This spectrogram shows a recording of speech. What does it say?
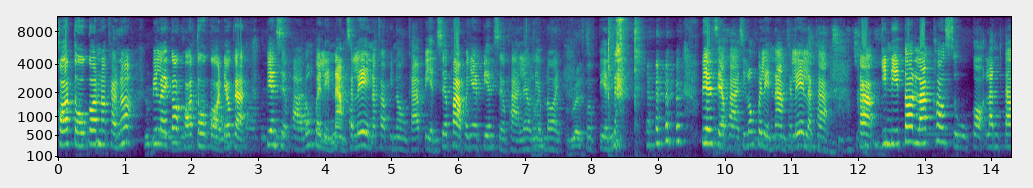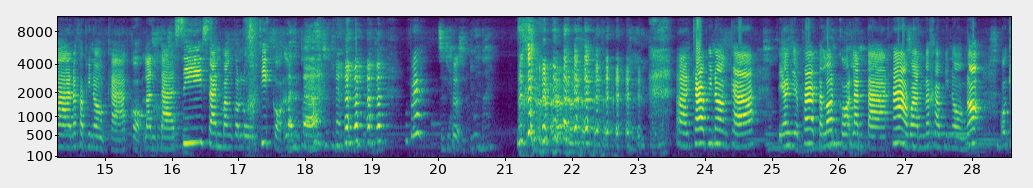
ขอโตวก่อนเนาะค่ะเนาะวิไลก็ขอโตวก่อนเดี๋ยวกะเปลี่ยนเสื้อผ้าลงไปเล่นน้ำทะเลนะคะพี่น้องค่ะเปลี่ยนเสื้อผ้าพ่อใหญ่เปลี่ยนเสื้อผ้าแล้วเรียบร้อย Red. เปลี่ยน เปลี่ยนเสื้อผ้าสิลงไปเล่นน้ำทะเลละค่ะ ค่ะ ยินดีต้อนรับเข้าสู่เกาะลันตานะคะพี่น้องค่ะเกาะลันตาซีซันบังกะโลที่เกาะลันตาอ่า ค่ะพี่น้องคะเดี๋ยวจะพาตะล่อนเกาะลันตาห้าวันนะคะ พี่น้องเนาะโอเค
